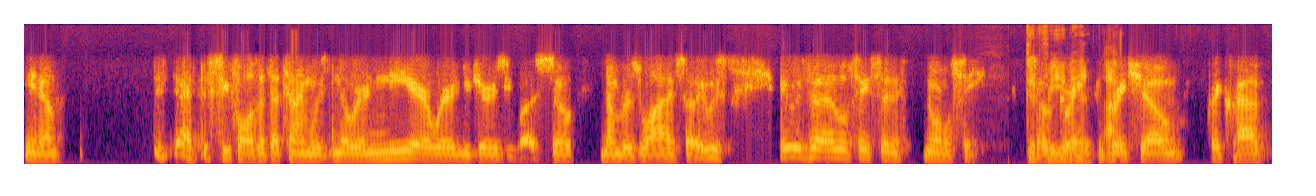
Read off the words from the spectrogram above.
you know, at the Sioux Falls at that time was nowhere near where New Jersey was. So numbers wise, so it was, it was uh, a little taste of normalcy. Good so for you, great, man. great show, great crowd.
